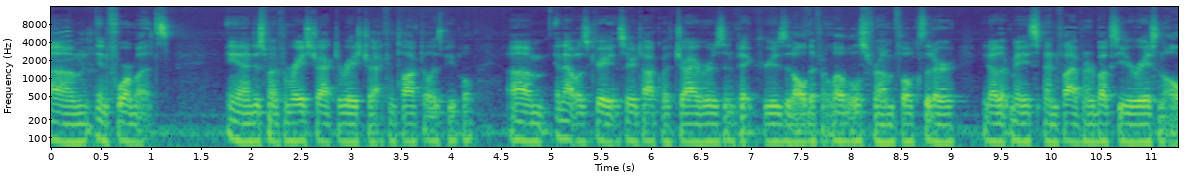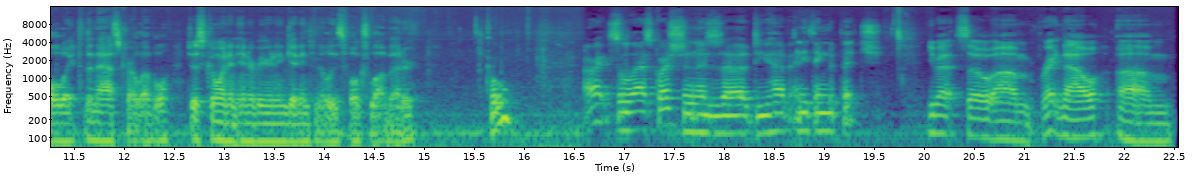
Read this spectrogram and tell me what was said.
um, in four months. And just went from racetrack to racetrack and talked to all these people. Um, and that was great. And so you're talking with drivers and pit crews at all different levels, from folks that are, you know, that may spend 500 bucks a year racing, all the way to the NASCAR level. Just going and interviewing and getting to know these folks a lot better. Cool. All right. So the last question is: uh, Do you have anything to pitch? You bet. So um, right now, um,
